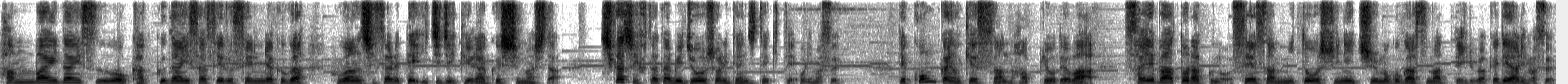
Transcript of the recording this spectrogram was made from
販売台数を拡大させる戦略が不安視されて一時下落しました。しかし再び上昇に転じてきております。で、今回の決算の発表では、サイバートラックの生産見通しに注目が集まっているわけであります。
